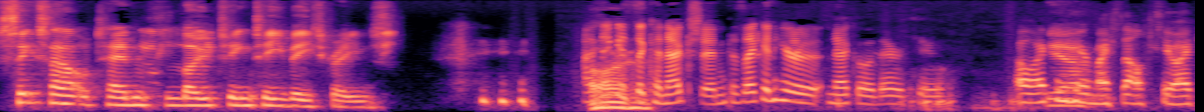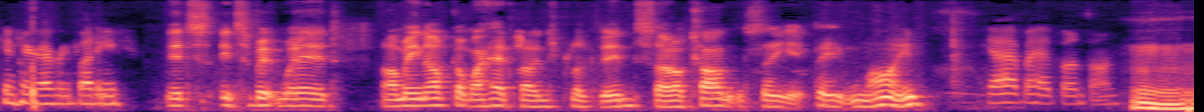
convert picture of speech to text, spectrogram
Six out of ten floating TV screens. I think it's Alright. the connection because I can hear an echo there too. Oh, I can Yeah. hear myself too. I can hear everybody. It's it's a bit weird. I mean, I've got my headphones plugged in, so I can't see it being mine. Yeah, I have my headphones on. Hmm.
